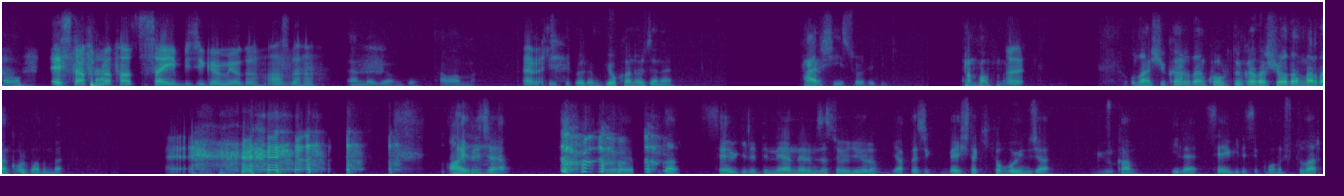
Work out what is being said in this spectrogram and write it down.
Tamam. Estağfurullah fazla sayı bizi gömüyordu az daha. Ben de gömdüm. Tamam mı? Evet. İkinci bölüm Gökhan Özen'e her şeyi söyledik. Tamam mı? Evet. Ulan şu karıdan korktuğun kadar şu adamlardan korkmadım ben. Ayrıca e, buradan sevgili dinleyenlerimize söylüyorum. Yaklaşık 5 dakika boyunca Gürkan ile sevgilisi konuştular.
